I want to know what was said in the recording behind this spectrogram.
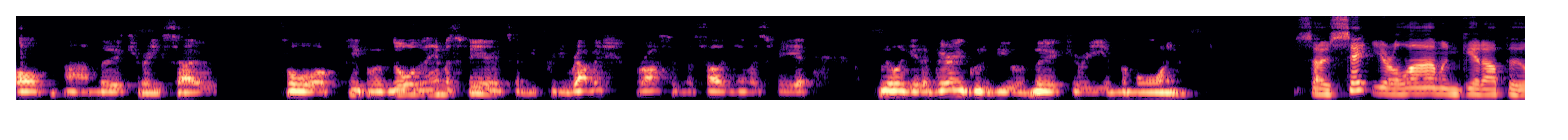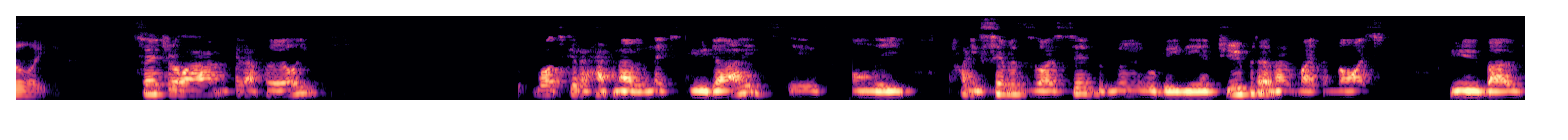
of uh, Mercury. So for people in the northern hemisphere, it's going to be pretty rubbish. For us in the southern hemisphere, we'll get a very good view of Mercury in the morning. So set your alarm and get up early. Set your alarm, and get up early. What's going to happen over the next few days is on the 27th, as I said, the moon will be near Jupiter. That'll make a nice view both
